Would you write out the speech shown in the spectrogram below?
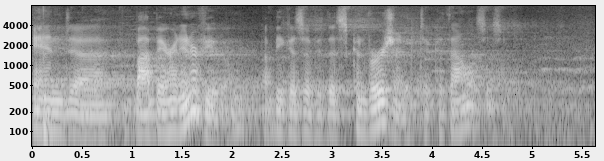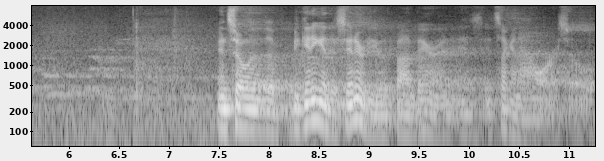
and uh, Bob Barron interviewed him because of this conversion to Catholicism. And so the beginning of this interview with Bob Barron is it's like an hour. So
